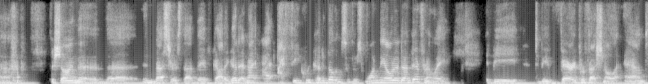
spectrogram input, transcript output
uh, they're showing the the investors that they've got a good and I, I, I think we could have built them. So there's one thing i would have done differently it'd be to be very professional and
